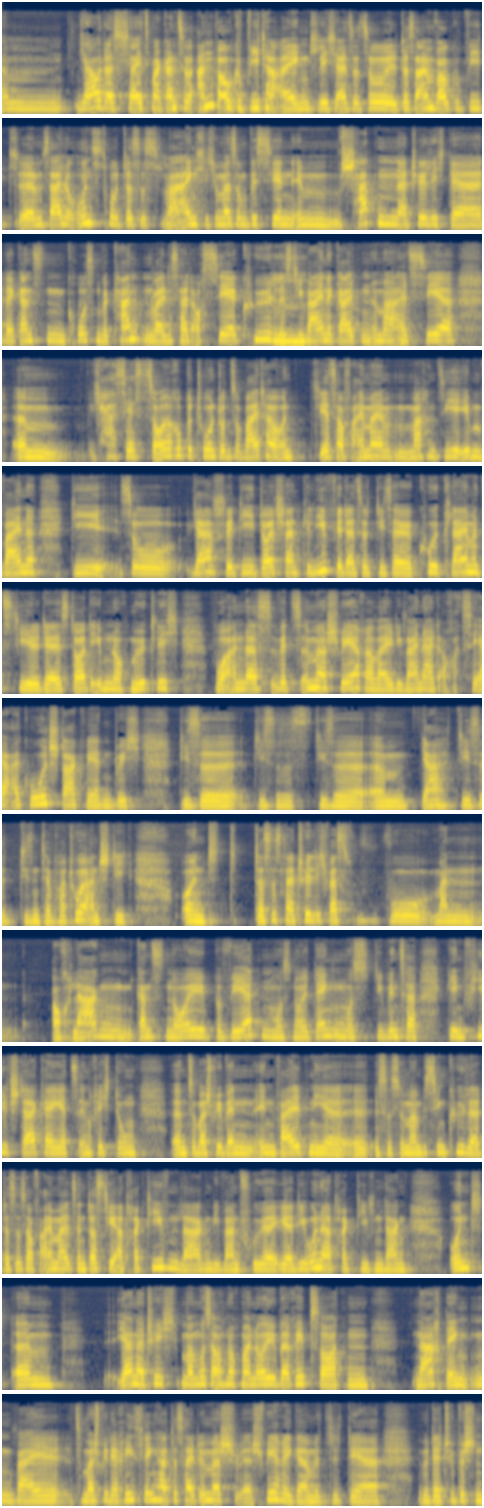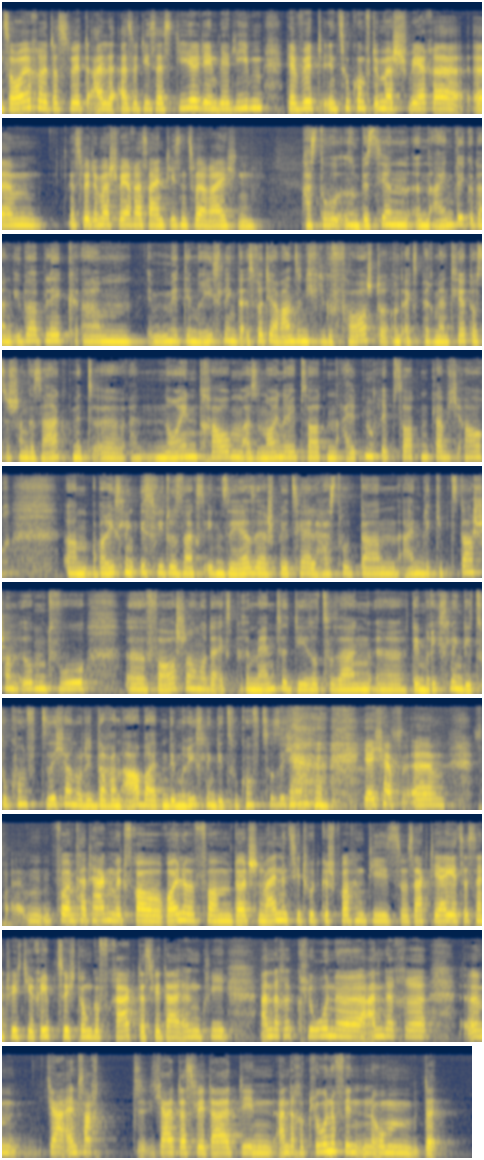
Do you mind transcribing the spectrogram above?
ähm, ja, oder das ist ja jetzt mal ganze Anbaugebiete eigentlich. Also so das Anbaugebiet ähm, Saale Unstrut, das ist, war eigentlich immer so ein bisschen im Schatten natürlich der, der ganzen großen Bekannten, weil das halt auch sehr kühl mhm. ist. Die Weine galten immer als sehr, ähm, ja, sehr säurebetont und so weiter. Und jetzt auf einmal machen sie eben Weine, die so, ja, für die Deutschland geliebt wird. Also dieser Cool Climate Stil, der ist dort eben noch möglich. Woanders wird es immer schwerer, weil die Weine halt auch sehr alkoholstark werden durch diese, dieses, diese, ähm, ja, diese, diesen Temperaturanstieg. Und das ist natürlich was, wo man auch Lagen ganz neu bewerten muss, neu denken muss. Die Winzer gehen viel stärker jetzt in Richtung, ähm, zum Beispiel wenn in Waldnähe äh, ist es immer ein bisschen kühler. Das ist auf einmal sind das die attraktiven Lagen, die waren früher eher die unattraktiven Lagen. Und ähm, ja, natürlich, man muss auch noch mal neu über Rebsorten nachdenken, weil zum Beispiel der Riesling hat es halt immer schwieriger mit der, mit der typischen Säure. Das wird alle, also dieser Stil, den wir lieben, der wird in Zukunft immer schwerer, ähm, es wird immer schwerer sein, diesen zu erreichen. Hast du so ein bisschen einen Einblick oder einen Überblick ähm, mit dem Riesling? Es wird ja wahnsinnig viel geforscht und experimentiert, du hast es schon gesagt, mit äh, neuen Trauben, also neuen Rebsorten, alten Rebsorten, glaube ich auch. Ähm, aber Riesling ist, wie du sagst, eben sehr, sehr speziell. Hast du da einen Einblick? Gibt es da schon irgendwo äh, Forschung oder Experimente, die sozusagen äh, dem Riesling die Zukunft sichern oder die daran arbeiten, dem Riesling die Zukunft zu sichern? ja, ich habe ähm, vor ein paar Tagen mit Frau Reule vom Deutschen Weininstitut gesprochen, die so sagt, ja, jetzt ist natürlich die Rebzüchtung gefragt, dass wir da irgendwie andere Klone, andere, ähm, ja, einfach, ja, dass wir da den andere Klone finden, um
